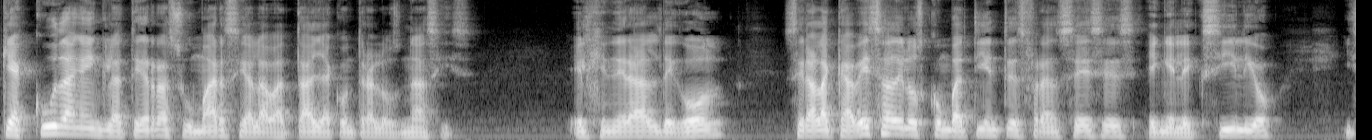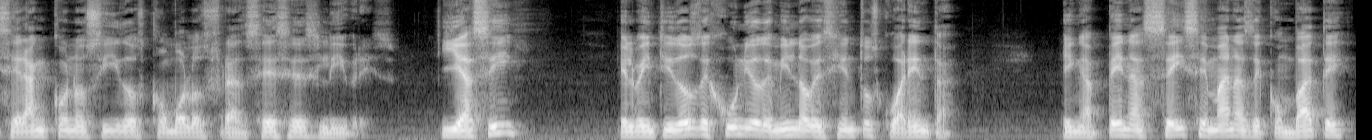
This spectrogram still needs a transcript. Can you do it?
que acudan a Inglaterra a sumarse a la batalla contra los nazis. El general de Gaulle será la cabeza de los combatientes franceses en el exilio y serán conocidos como los franceses libres. Y así, el 22 de junio de 1940, en apenas seis semanas de combate,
